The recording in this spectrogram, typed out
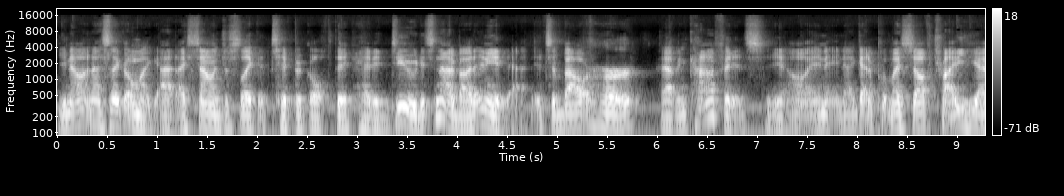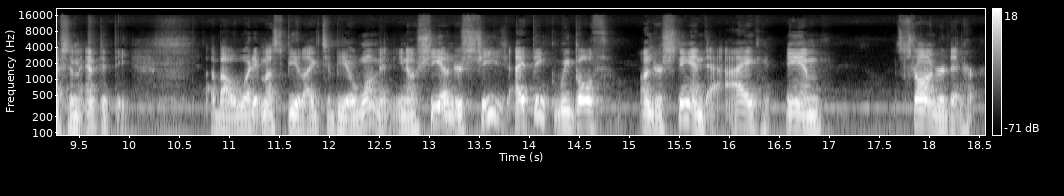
you know? And i was like oh my god i sound just like a typical thick-headed dude. It's not about any of that. It's about her having confidence you know? And, and i got to put myself try to have some empathy about what it must be like to be a woman you know? She under she i think we both understand that I am stronger than her,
